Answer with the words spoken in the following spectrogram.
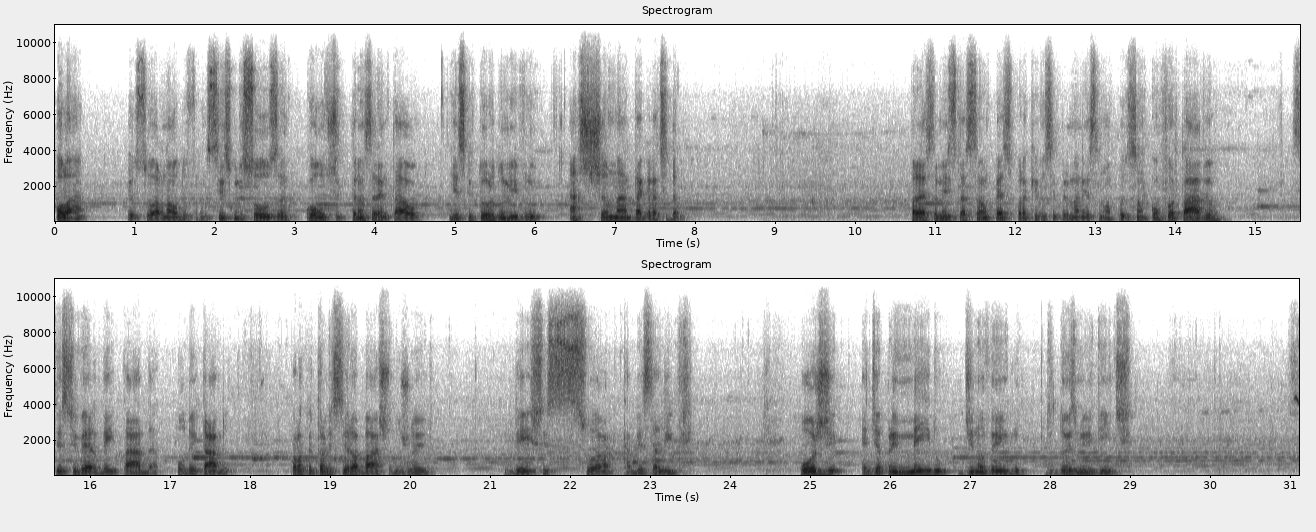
Olá, eu sou Arnaldo Francisco de Souza, coach transcendental e escritor do livro A Chama da Gratidão. Para esta meditação, peço para que você permaneça numa posição confortável. Se estiver deitada ou deitado, coloque o travesseiro abaixo do joelho e deixe sua cabeça livre. Hoje é dia 1 de novembro de 2020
